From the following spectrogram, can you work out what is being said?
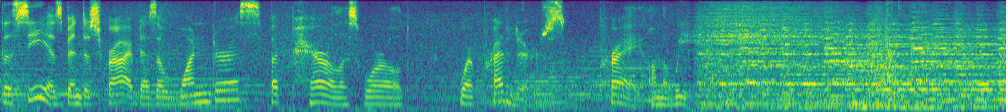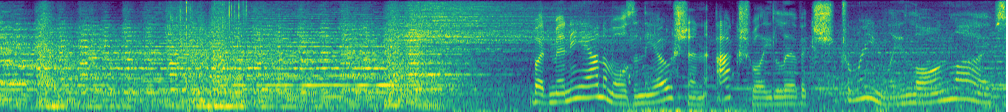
The sea has been described as a wondrous but perilous world where predators prey on the weak. But many animals in the ocean actually live extremely long lives.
